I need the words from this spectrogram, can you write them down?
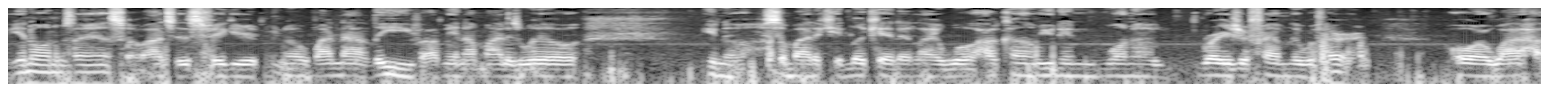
You know what I'm saying? So I just figured, you know, why not leave? I mean, I might as well you know, somebody could look at it like, well, how come you didn't want to raise your family with her? Or why,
